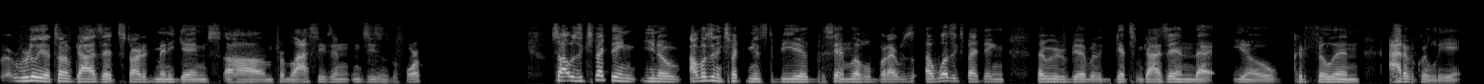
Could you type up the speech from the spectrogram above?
really a ton of guys that started many games um, from last season and seasons before. So I was expecting, you know, I wasn't expecting us to be at the same level, but I was I was expecting that we would be able to get some guys in that, you know, could fill in adequately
